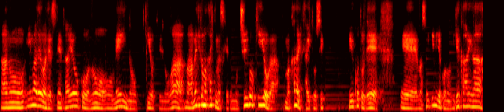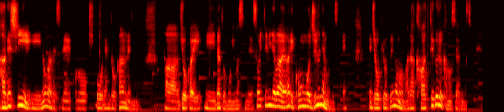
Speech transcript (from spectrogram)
うん、あの、今ではですね、太陽光のメインの企業というのは、まあ、アメリカも入ってますけども、中国企業が、まあ、かなり台頭していうことで、えー、まあ、そういった意味でこの入れ替わりが激しいのがですね、この気候変動関連のあ業界だと思いますので、そういった意味では、やはり今後10年もですね、状況というのもまだ変わってくる可能性ありますよね。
